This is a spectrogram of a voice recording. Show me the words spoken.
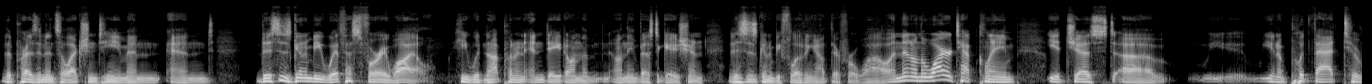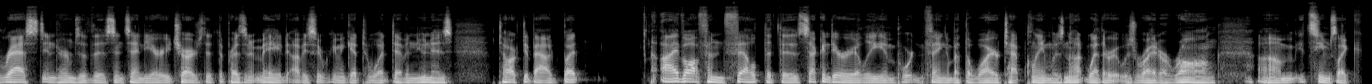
the president's election team, and and this is going to be with us for a while. He would not put an end date on the on the investigation. This is going to be floating out there for a while. And then on the wiretap claim, it just uh, you know put that to rest in terms of this incendiary charge that the president made. Obviously, we're going to get to what Devin Nunes talked about, but I've often felt that the secondarily important thing about the wiretap claim was not whether it was right or wrong. Um, it seems like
